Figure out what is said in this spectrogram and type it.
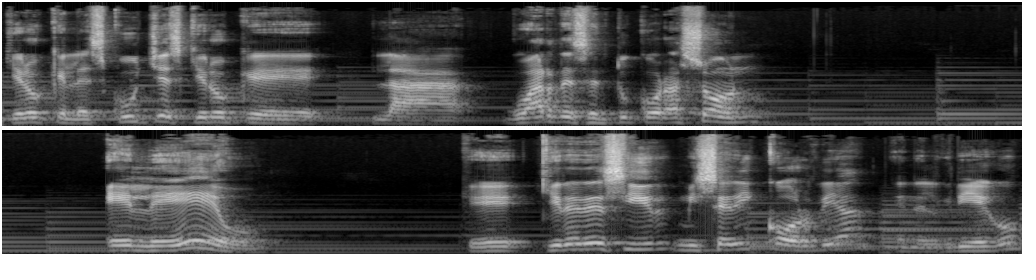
quiero que la escuches, quiero que la guardes en tu corazón. Eleo, que quiere decir misericordia en el griego.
